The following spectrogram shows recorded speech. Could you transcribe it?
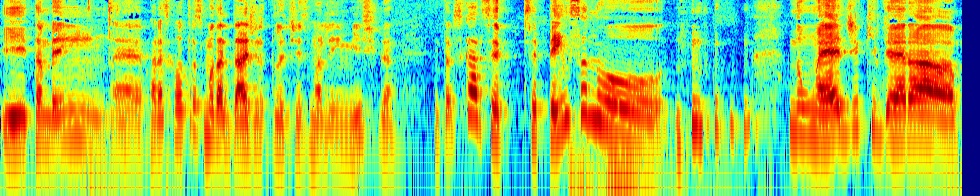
E também é, parece que outras modalidades de atletismo ali em Michigan. Então, cara, você, você pensa no. num Ed que era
